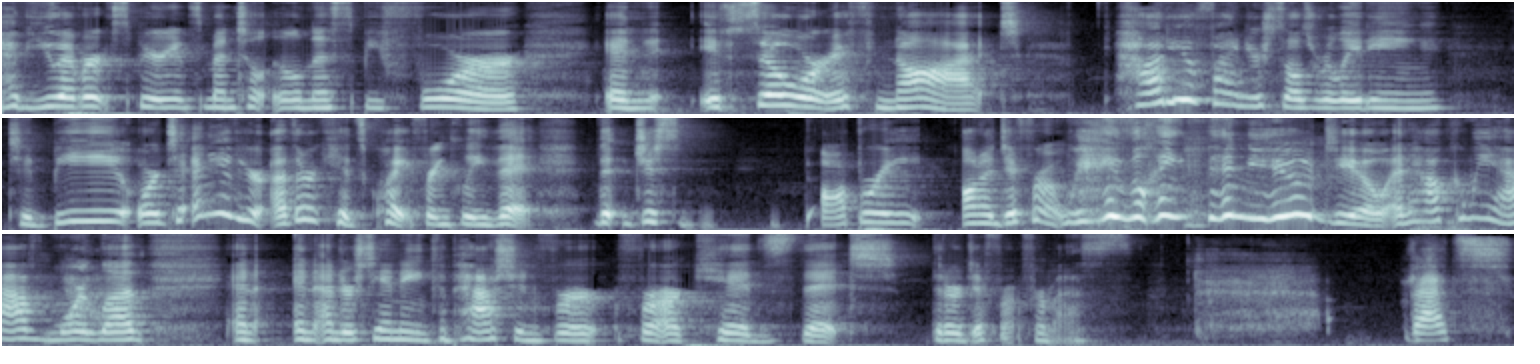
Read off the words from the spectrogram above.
have you ever experienced mental illness before? And if so or if not how do you find yourselves relating to B or to any of your other kids quite frankly that that just operate on a different wavelength than you do and how can we have more love and, and understanding and compassion for for our kids that that are different from us that's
